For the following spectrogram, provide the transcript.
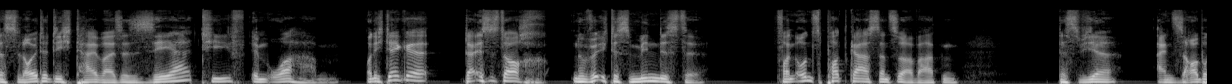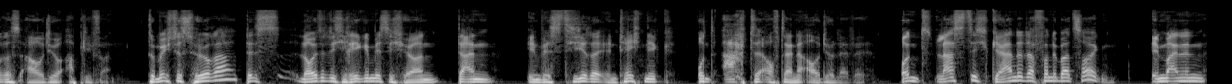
dass Leute dich teilweise sehr tief im Ohr haben. Und ich denke, da ist es doch nur wirklich das Mindeste von uns Podcastern zu erwarten, dass wir ein sauberes Audio abliefern. Du möchtest Hörer, dass Leute dich regelmäßig hören, dann investiere in Technik und achte auf deine Audiolevel. Und lass dich gerne davon überzeugen. In meinen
